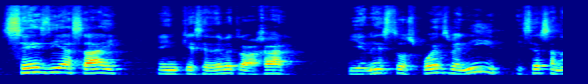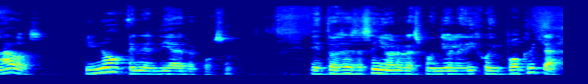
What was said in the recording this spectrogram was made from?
seis días hay en que se debe trabajar, y en estos pues venir y ser sanados, y no en el día de reposo. Entonces el Señor le respondió y le dijo, hipócrita,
